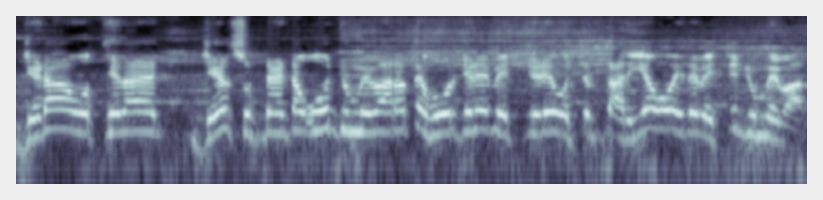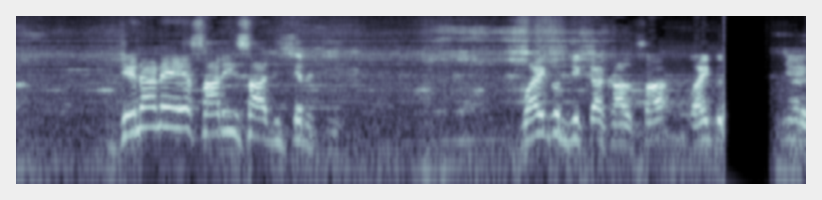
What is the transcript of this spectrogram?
ਜਿਹੜਾ ਉੱਥੇ ਦਾ ਜੇਲ੍ਹ ਸੁਪਰਡੈਂਟ ਆ, ਉਹ ਜ਼ਿੰਮੇਵਾਰ ਆ ਤੇ ਹੋਰ ਜਿਹੜੇ ਵਿੱਚ ਜਿਹੜੇ ਉੱਚ ਅਧਿਕਾਰੀ ਆ, ਉਹ ਇਹਦੇ ਵਿੱਚ ਜ਼ਿੰਮੇਵਾਰ ਆ। ਜਿਨ੍ਹਾਂ ਨੇ ਇਹ ਸਾਰੀ ਸਾਜ਼ਿਸ਼ ਰਚੀ। ਵਾਹਿਗੁਰੂ ਜੀ ਕਾ ਖਾਲਸਾ, ਵਾਹਿਗੁਰੂ ਜੀ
